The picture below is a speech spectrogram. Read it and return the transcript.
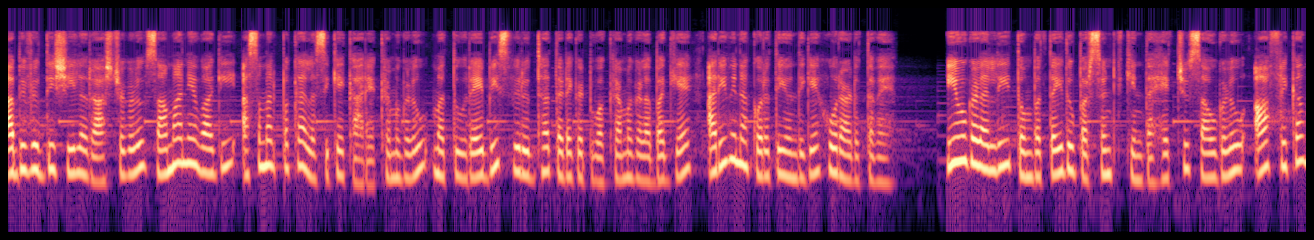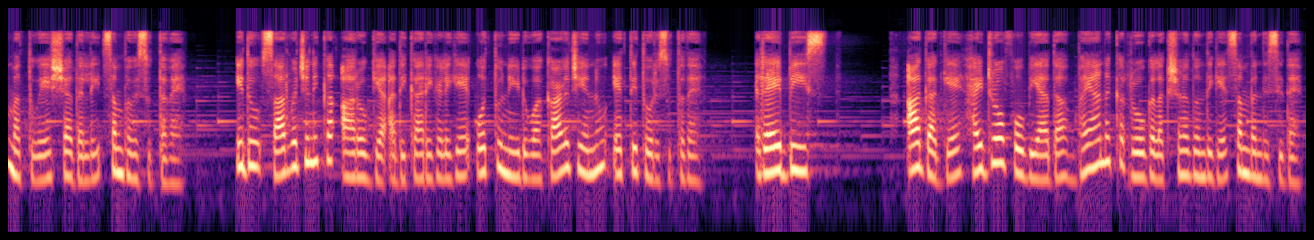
ಅಭಿವೃದ್ಧಿಶೀಲ ರಾಷ್ಟ್ರಗಳು ಸಾಮಾನ್ಯವಾಗಿ ಅಸಮರ್ಪಕ ಲಸಿಕೆ ಕಾರ್ಯಕ್ರಮಗಳು ಮತ್ತು ರೇಬಿಸ್ ವಿರುದ್ಧ ತಡೆಗಟ್ಟುವ ಕ್ರಮಗಳ ಬಗ್ಗೆ ಅರಿವಿನ ಕೊರತೆಯೊಂದಿಗೆ ಹೋರಾಡುತ್ತವೆ. ಇವುಗಳಲ್ಲಿ ತೊಂಬತ್ತೈದು ಪರ್ಸೆಂಟ್ಗಿಂತ ಹೆಚ್ಚು ಸಾವುಗಳು ಆಫ್ರಿಕಾ ಮತ್ತು ಏಷ್ಯಾದಲ್ಲಿ ಸಂಭವಿಸುತ್ತವೆ. ಇದು ಸಾರ್ವಜನಿಕ ಆರೋಗ್ಯ ಅಧಿಕಾರಿಗಳಿಗೆ ಒತ್ತು ನೀಡುವ ಕಾಳಜಿಯನ್ನು ಎತ್ತಿ ತೋರಿಸುತ್ತದೆ. ರೇಬೀಸ್ ಆಗಾಗ್ಗೆ ಹೈಡ್ರೋಫೋಬಿಯಾದ ಭಯಾನಕ ರೋಗಲಕ್ಷಣದೊಂದಿಗೆ ಸಂಬಂಧಿಸಿದೆ.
